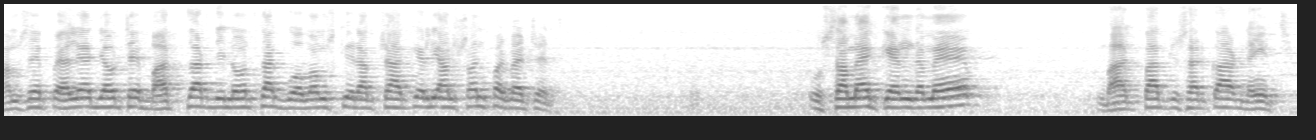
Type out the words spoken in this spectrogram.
हमसे पहले जो थे, बहत्तर दिनों तक गोवंश की रक्षा के लिए अनशन पर बैठे थे। उस समय केंद्र में भाजपा की सरकार नहीं थी।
